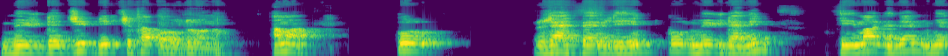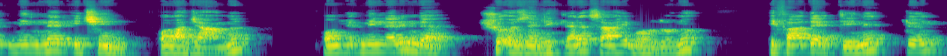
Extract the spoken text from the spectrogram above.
müjdeci bir kitap olduğunu. Ama bu rehberliğin, bu müjdenin iman eden müminler için olacağını o müminlerin de şu özelliklere sahip olduğunu ifade ettiğini dün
